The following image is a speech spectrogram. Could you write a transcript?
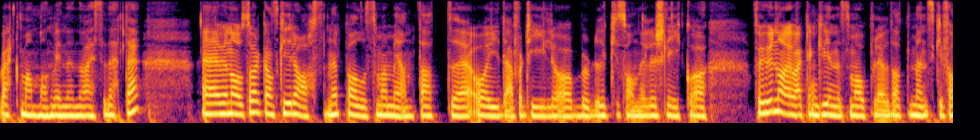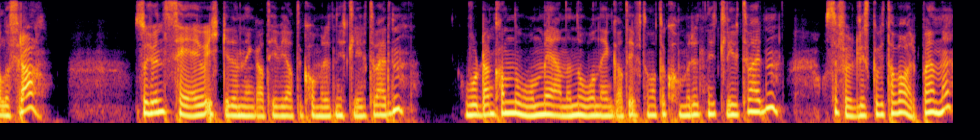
vært mammaen min underveis i dette. Eh, Hun har også vært ganske rasende på alle som har ment at eh, oi, det er for tidlig og burde det ikke sånn eller slik. Og, for hun har jo vært en kvinne som har opplevd at mennesker faller fra. Så hun ser jo ikke det negative i at det kommer et nytt liv til verden. Hvordan kan noen mene noe negativt om at det kommer et nytt liv til verden? Og selvfølgelig skal vi ta vare på henne.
